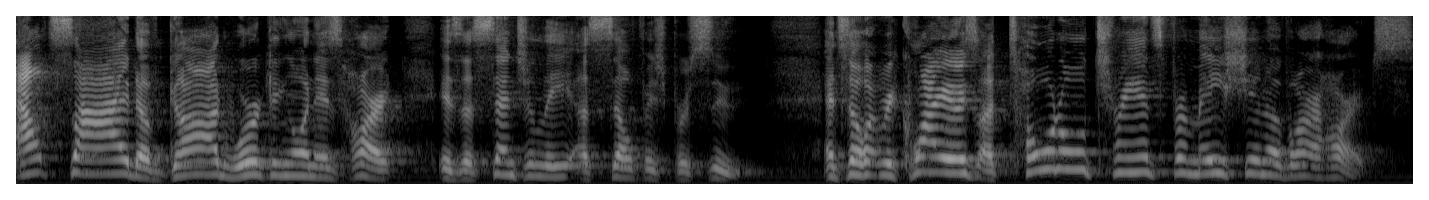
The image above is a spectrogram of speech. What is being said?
outside of God working on his heart is essentially a selfish pursuit. And so it requires a total transformation of our hearts.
